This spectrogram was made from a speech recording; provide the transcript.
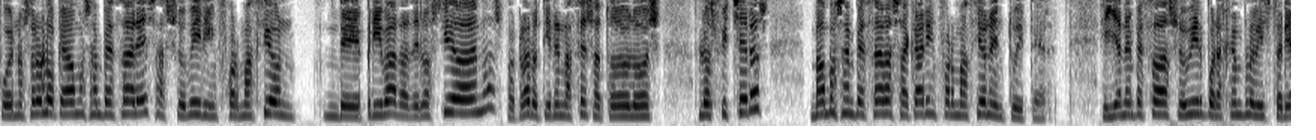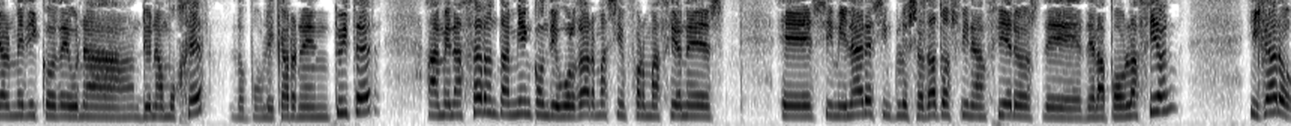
pues nosotros lo que vamos a empezar es a subir información de privada de los ciudadanos, pues claro, tienen acceso a todos los, los, ficheros, vamos a empezar a sacar información en Twitter. Y ya han empezado a subir, por ejemplo, el historial médico de una, de una mujer, lo publicaron en Twitter, amenazaron también con divulgar más informaciones eh, similares, incluso datos financieros de la población, y claro,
